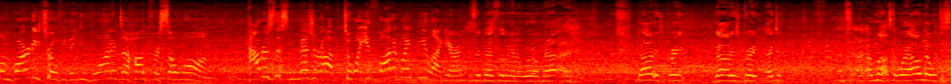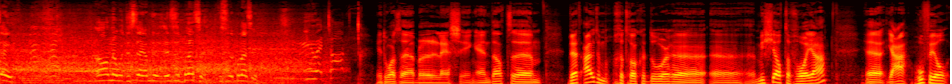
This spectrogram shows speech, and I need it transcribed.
Lombardi trophy that you've wanted to hug for so long. How does this measure up to what you thought it might be like, Aaron? it's the best feeling in the world, man. I, I, God is great. God is great. I just, I'm, I'm lost for words. I don't know what to say. I don't know what to say. I'm just, this is a blessing. This is a blessing. You had talked. It was a blessing. En dat ehm, werd uit hem getrokken door eh, eh, Michel Tavoya. Eh, ja, hoeveel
